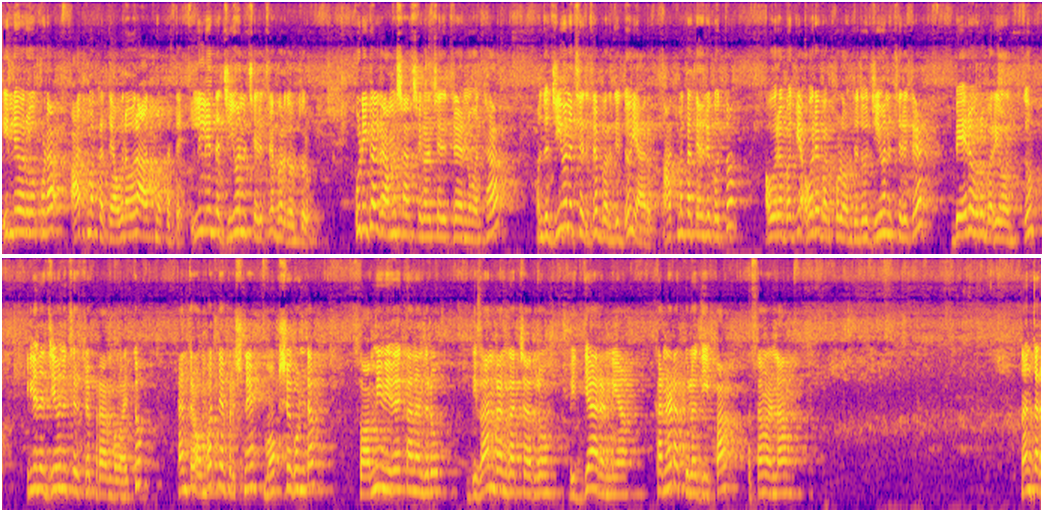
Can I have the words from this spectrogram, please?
ಇಲ್ಲಿವರೆಗೂ ಕೂಡ ಆತ್ಮಕಥೆ, ಅವರವರ ಆತ್ಮಕಥೆ, ಇಲ್ಲಿಂದ ಜೀವನ ಚರಿತ್ರೆ ಬರೆದೊಡ್ತರು ಕುಣಿಗಲ್ ರಾಮಶಾಸ್ತ್ರಿಗಳ ಚರಿತ್ರೆ ಅನ್ನುವಂತಹ ಒಂದು ಜೀವನ ಚರಿತ್ರೆ ಬರೆದಿದ್ದು ಯಾರು? ಆತ್ಮಕಥೆ ಅಂದರೆ ಗೊತ್ತು? ಅವರ ಬಗ್ಗೆ ಅವರೇ ಬರ್ಕೊಳ್ಳುವಂಥದ್ದು, ಜೀವನ ಚರಿತ್ರೆ ಬೇರೆಯವರು ಬರೆಯುವಂಥದ್ದು. ಇಲ್ಲಿಂದ ಜೀವನ ಚರಿತ್ರೆ ಪ್ರಾರಂಭವಾಯಿತು. ನಂತರ ಒಂಬತ್ತನೇ ಪ್ರಶ್ನೆ, ಮೋಕ್ಷಗುಂಡ, ಸ್ವಾಮಿ ವಿವೇಕಾನಂದರು, ದಿವಾನ್ ರಂಗಾಚಾರ್ಯರು, ವಿದ್ಯಾರಣ್ಯ ಕನ್ನಡ ಕುಲದೀಪ, ಬಸವಣ್ಣ. ನಂತರ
